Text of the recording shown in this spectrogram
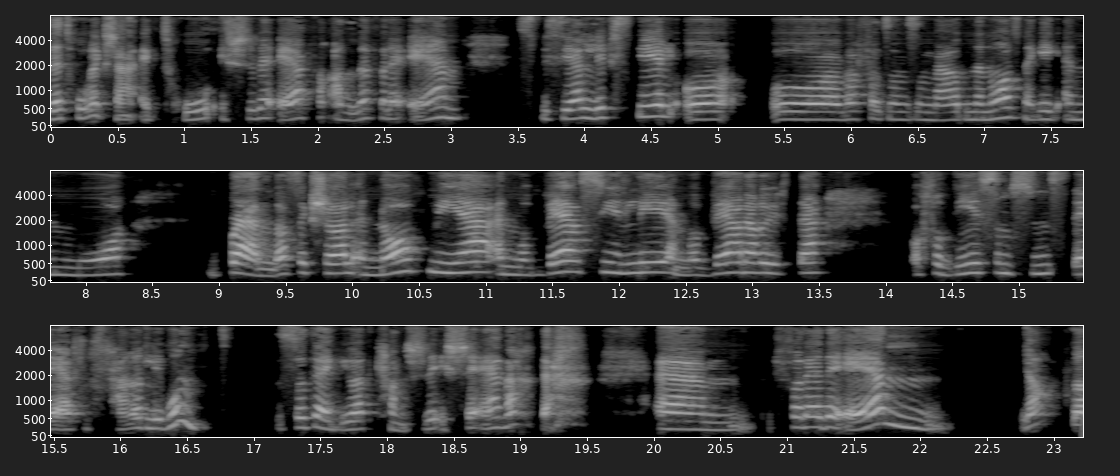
Det tror jeg ikke. Jeg tror ikke det er for alle, for det er en spesiell livsstil. Og, og i hvert fall sånn som verden er nå, så tenker jeg en må brande seg sjøl enormt mye. En må være synlig, en må være der ute. Og for de som syns det er forferdelig vondt, så tenker jeg at kanskje det ikke er verdt det. Um, for det, det er en Ja, det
